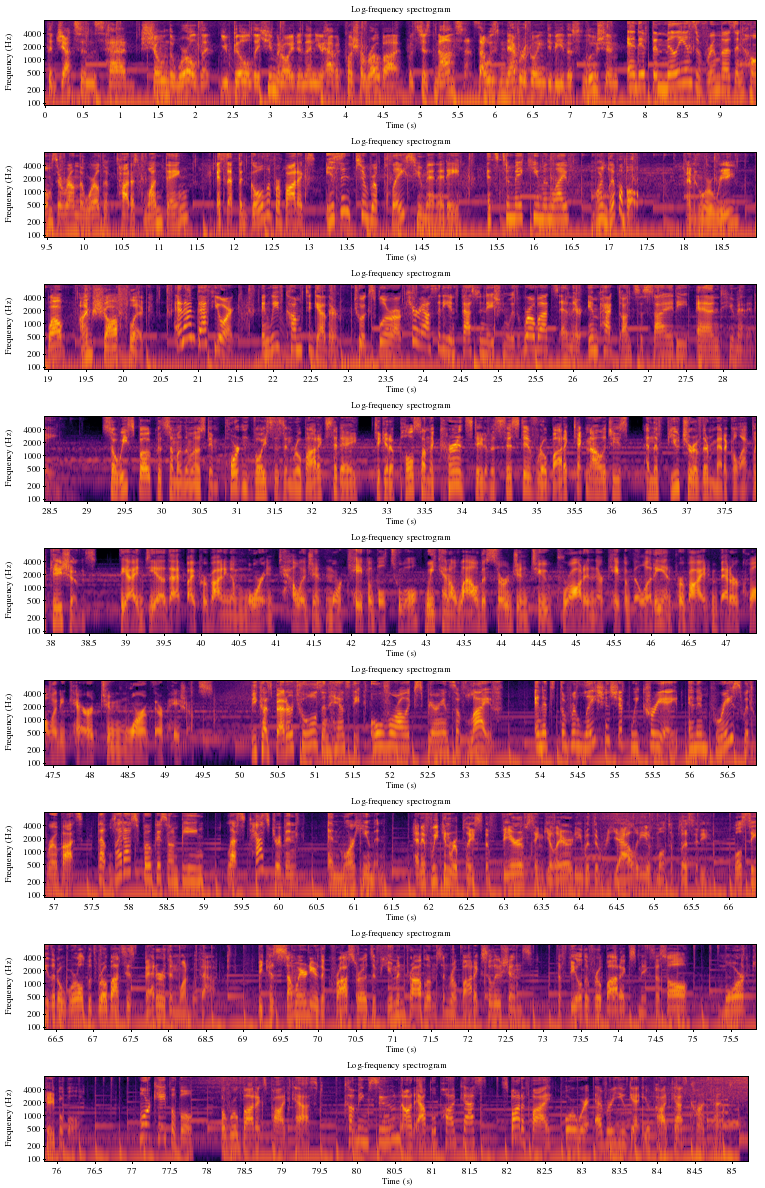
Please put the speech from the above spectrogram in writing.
The Jetsons had shown the world that you build a humanoid and then you have it push a robot was just nonsense. That was never going to be the solution. And if the millions of Roombas in homes around the world have taught us one thing, it's that the goal of robotics isn't to replace humanity, it's to make human life more livable. And who are we? Well, I'm Shaw Flick. And I'm Beth York, and we've come together to explore our curiosity and fascination with robots and their impact on society and humanity. So, we spoke with some of the most important voices in robotics today to get a pulse on the current state of assistive robotic technologies and the future of their medical applications. The idea that by providing a more intelligent, more capable tool, we can allow the surgeon to broaden their capability and provide better quality care to more of their patients. Because better tools enhance the overall experience of life. And it's the relationship we create and embrace with robots that let us focus on being less task driven and more human. And if we can replace the fear of singularity with the reality of multiplicity, we'll see that a world with robots is better than one without. Because somewhere near the crossroads of human problems and robotic solutions, the field of robotics makes us all more capable. More Capable, a robotics podcast, coming soon on Apple Podcasts, Spotify, or wherever you get your podcast content.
